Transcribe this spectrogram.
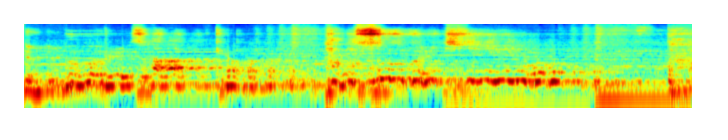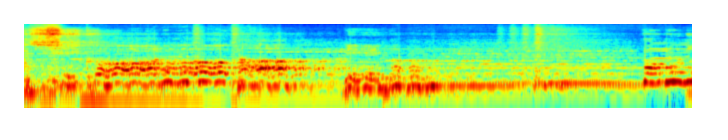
눈물을 삼켜 한숨 걸어가리라 어머니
